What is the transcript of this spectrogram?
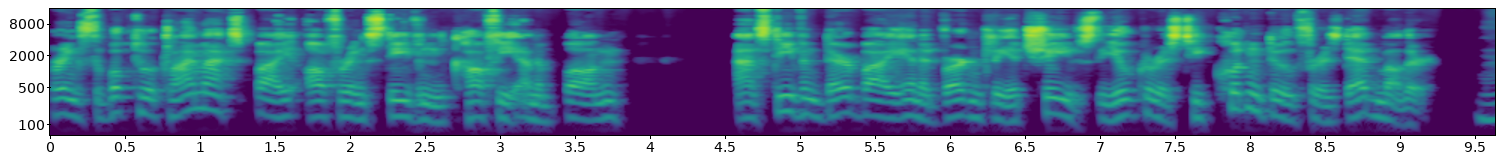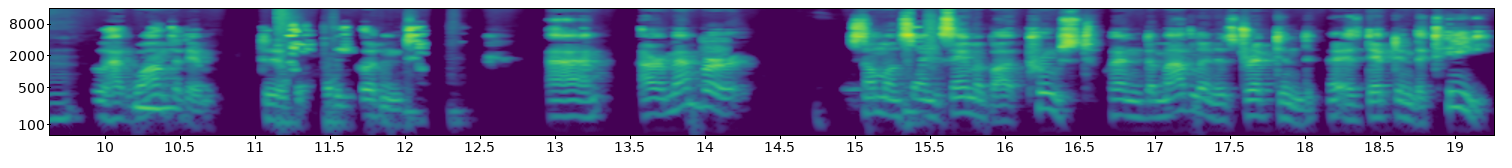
brings the book to a climax by offering Stephen coffee and a bun. And Stephen thereby inadvertently achieves the Eucharist he couldn't do for his dead mother, mm. who had wanted him to do it, but he couldn't. Um, I remember someone saying the same about Proust when the Madeleine is dipped in the, is dipped in the tea.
